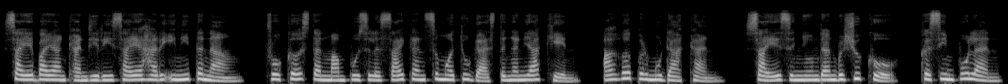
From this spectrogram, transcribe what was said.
Saya bayangkan diri saya hari ini tenang, fokus dan mampu selesaikan semua tugas dengan yakin. Allah permudahkan. Saya senyum dan bersyukur. Kesimpulan,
